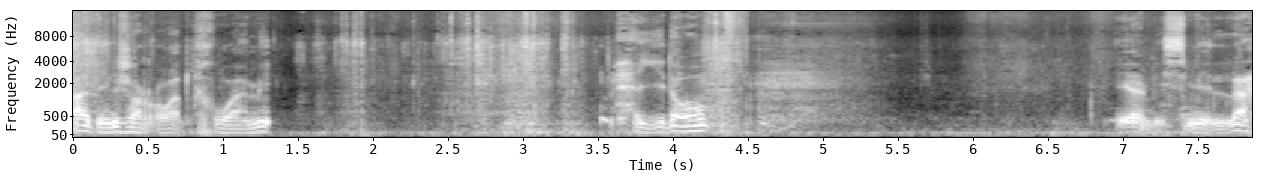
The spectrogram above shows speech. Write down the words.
غادي نجروا هاد الخوامي. نحيدوهم. يا بسم الله.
